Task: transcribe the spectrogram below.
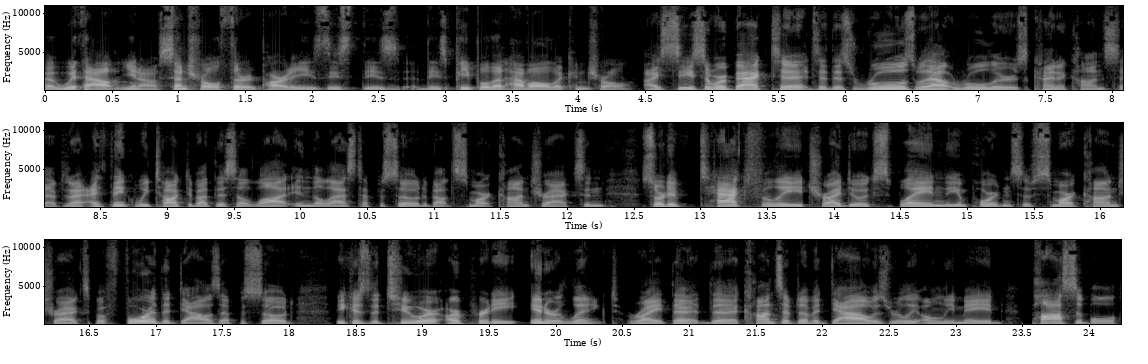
uh, without you know central third parties these these these people that have all the control. I see. So we're back to to this rules without rulers kind of concept. And I, I, think we talked about this a lot in the last episode about smart contracts and sort of tactfully tried to explain the importance of smart contracts before the daos episode because the two are, are pretty interlinked right? The the concept of a dao is really only made possible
